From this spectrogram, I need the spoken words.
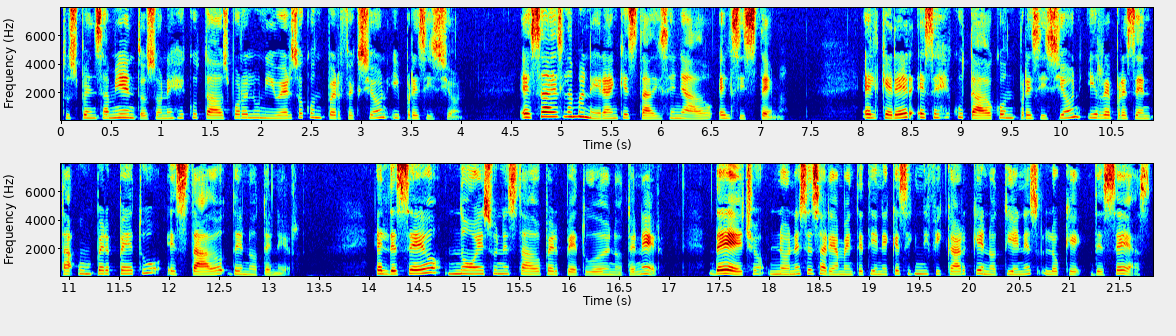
tus pensamientos son ejecutados por el universo con perfección y precisión. Esa es la manera en que está diseñado el sistema. El querer es ejecutado con precisión y representa un perpetuo estado de no tener. El deseo no es un estado perpetuo de no tener. De hecho, no necesariamente tiene que significar que no tienes lo que deseas.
